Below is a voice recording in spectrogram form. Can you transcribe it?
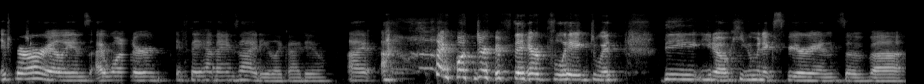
if there are aliens i wonder if they have anxiety like i do. I i wonder if they are plagued with the you know human experience of uh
